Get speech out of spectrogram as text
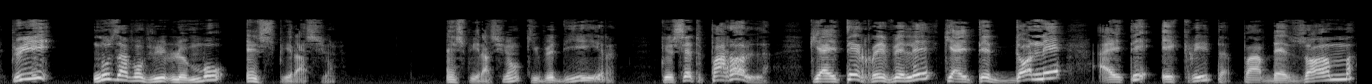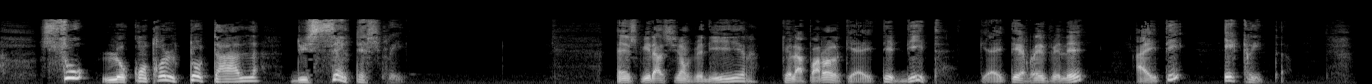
Puis, nous avons vu le mot inspiration. Inspiration qui veut dire que cette parole qui a été révélée, qui a été donnée, a été écrite par des hommes sous le contrôle total du Saint-Esprit. Inspiration veut dire que la parole qui a été dite, qui a été révélée, a été écrite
